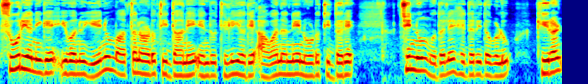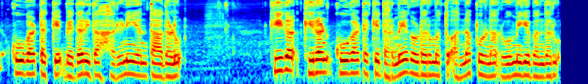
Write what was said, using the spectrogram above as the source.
ಸೂರ್ಯನಿಗೆ ಇವನು ಏನು ಮಾತನಾಡುತ್ತಿದ್ದಾನೆ ಎಂದು ತಿಳಿಯದೆ ಅವನನ್ನೇ ನೋಡುತ್ತಿದ್ದರೆ, ಚಿನ್ನು ಮೊದಲೇ ಹೆದರಿದವಳು. ಕಿರಣ್ ಕೂಗಾಟಕ್ಕೆ ಬೆದರಿದ ಹರಿಣಿಯಂತಾದಳು. ಕೀಗ, ಕಿರಣ್ ಕೂಗಾಟಕ್ಕೆ ಧರ್ಮೇಗೌಡರು ಮತ್ತು ಅನ್ನಪೂರ್ಣ ರೂಮಿಗೆ ಬಂದರು.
